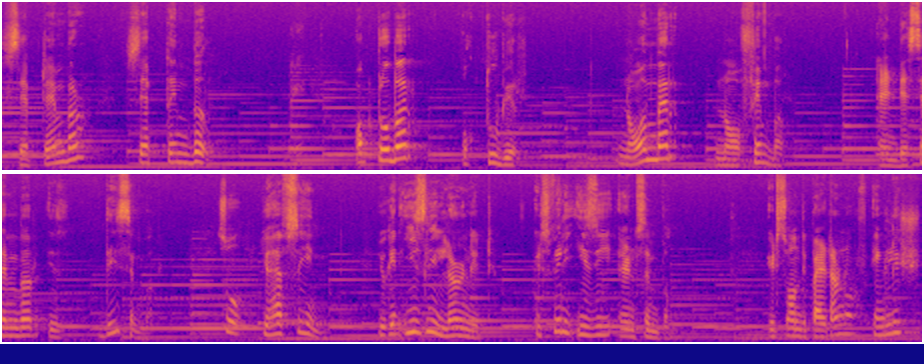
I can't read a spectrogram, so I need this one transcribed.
September, September. Okay. October, October. November, November. And December is December. So you have seen, you can easily learn it. It's very easy and simple. It's on the pattern of English,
